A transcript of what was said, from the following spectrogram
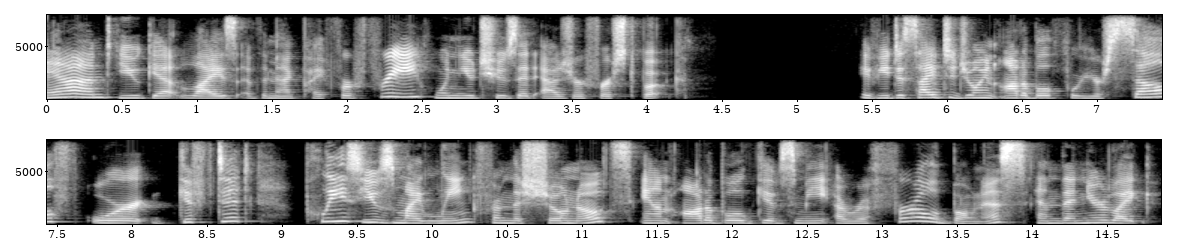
and you get Lies of the Magpie for free when you choose it as your first book. If you decide to join Audible for yourself or gift it, please use my link from the show notes, and Audible gives me a referral bonus, and then you're like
